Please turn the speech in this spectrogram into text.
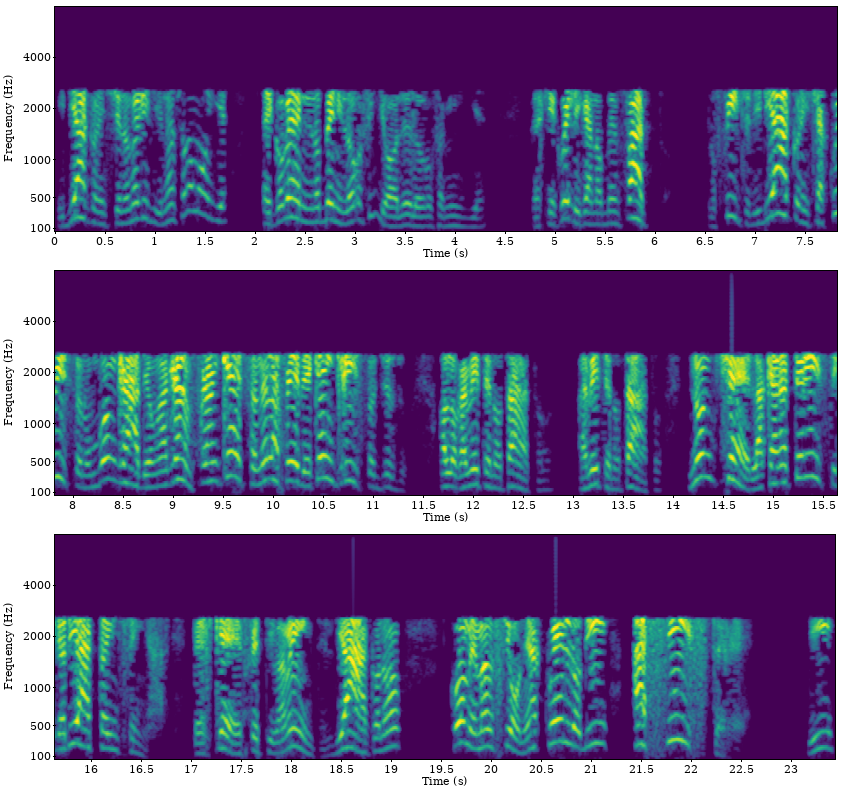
i diaconi siano mariti di una sola moglie e governino bene i loro figlioli e le loro famiglie, perché quelli che hanno ben fatto l'ufficio di diaconi si acquistano un buon grado e una gran franchezza nella fede che è in Cristo Gesù. Allora avete notato? Avete notato? Non c'è la caratteristica di atto a insegnare, perché effettivamente il diacono come mansione ha quello di assistere, di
